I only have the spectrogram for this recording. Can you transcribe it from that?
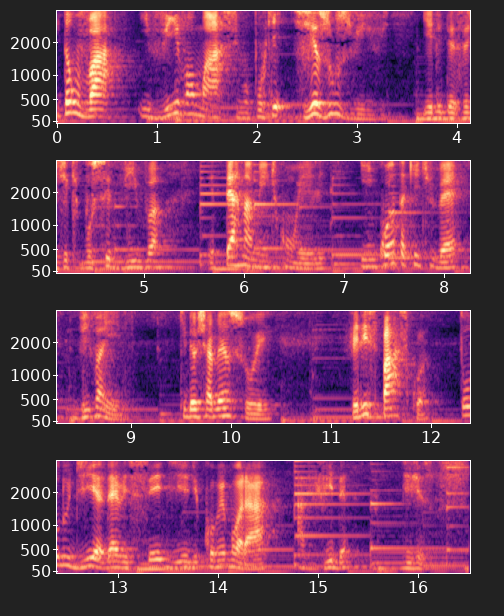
Então vá e viva ao máximo, porque Jesus vive e ele deseja que você viva eternamente com ele. E enquanto aqui estiver, viva ele. Que Deus te abençoe. Feliz Páscoa! Todo dia deve ser dia de comemorar a vida de Jesus.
